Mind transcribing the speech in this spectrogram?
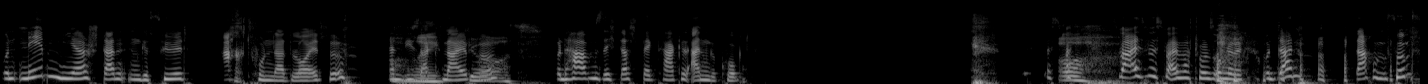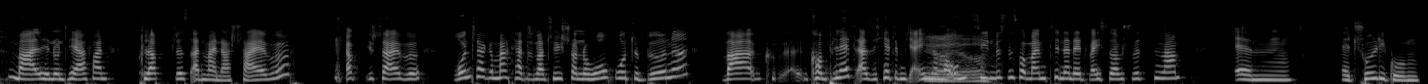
Und neben mir standen gefühlt 800 Leute an Oh dieser Kneipe Gott. und haben sich das Spektakel angeguckt. Es, war, Oh. es, war, es war einfach todesunangenehm. Und dann, nach dem fünften Mal hin und her fahren, klopfte es an meiner Scheibe. Ich habe die Scheibe runtergemacht, hatte natürlich schon eine hochrote Birne, war k- komplett, also ich hätte mich eigentlich Ja, nochmal ja. umziehen müssen von meinem Tinder-Date, weil ich so am Schwitzen war. Ähm, Entschuldigung,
